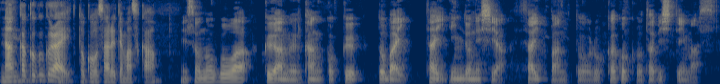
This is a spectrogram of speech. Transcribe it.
何カ国ぐらい渡航されてますか？でその後はグアム、韓国、ドバイ、タイ、インドネシア、サイパンと6カ国を旅しています。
